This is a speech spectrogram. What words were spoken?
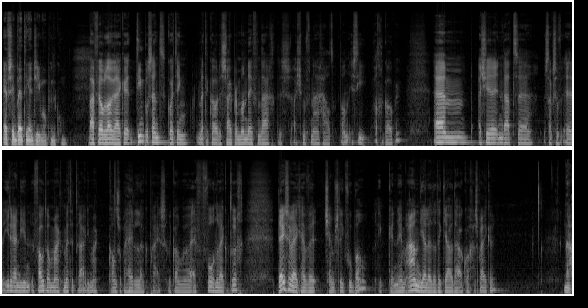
fcbetting.gmail.com. Maar veel belangrijker, 10% korting met de code Cyber Monday vandaag. Dus als je hem vandaag haalt, dan is die wat goedkoper. Ehm, als je inderdaad uh, straks uh, iedereen die een foto maakt met de trui, die maakt kans op een hele leuke prijs. En daar komen we even volgende week op terug. Deze week hebben we Champions League voetbal. Ik neem aan, Jelle, dat ik jou daar ook wel ga spreken. Nou,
